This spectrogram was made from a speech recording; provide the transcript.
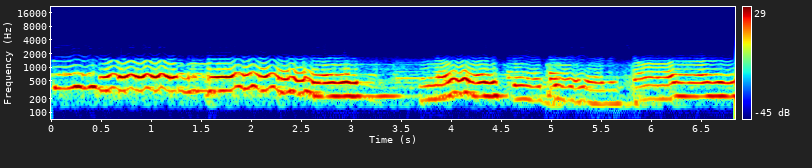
bilemez nasıl bir kaçmayı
